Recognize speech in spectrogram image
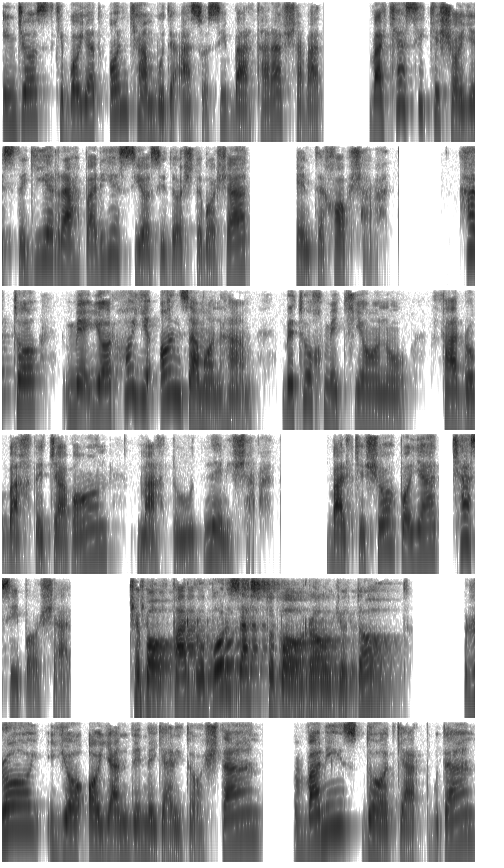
اینجاست که باید آن کمبود اساسی برطرف شود و کسی که شایستگی رهبری سیاسی داشته باشد انتخاب شود. حتی معیارهای آن زمان هم به تخم کیان و فر و بخت جوان محدود نمی شود بلکه شاه باید کسی باشد که با فر و برز است و با رای و داد. رای یا آینده نگری داشتن و نیز دادگر بودن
